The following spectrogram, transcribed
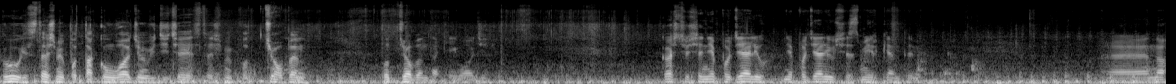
Tu jesteśmy pod taką łodzią, widzicie, jesteśmy pod dziobem, pod dziobem takiej łodzi. Gościu się nie podzielił, nie podzielił się z Mirkiem tym. E, no.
